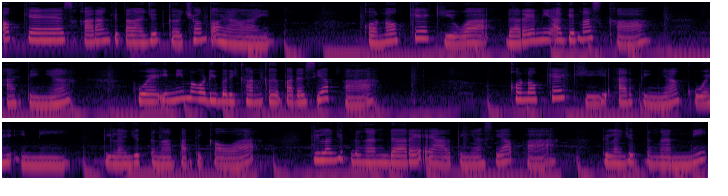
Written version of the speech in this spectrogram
Oke, sekarang kita lanjut ke contoh yang lain. Kono keki wa dare ni agemasu ka? Artinya, kue ini mau diberikan kepada siapa? Kono keki artinya kue ini. Dilanjut dengan partikel wa, dilanjut dengan dare yang artinya siapa, dilanjut dengan ni,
